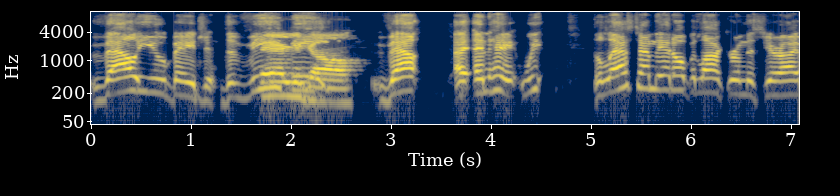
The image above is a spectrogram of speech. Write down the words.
Value Bagent. The V. There you go. Val. And hey, we the last time they had open locker room this year, I,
